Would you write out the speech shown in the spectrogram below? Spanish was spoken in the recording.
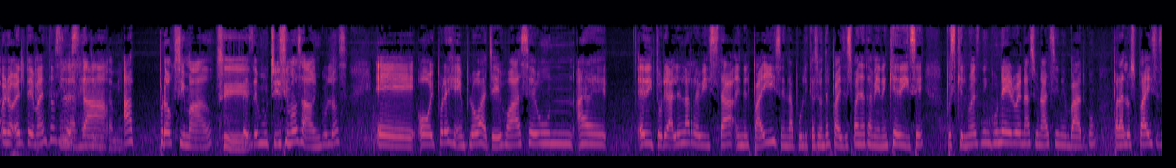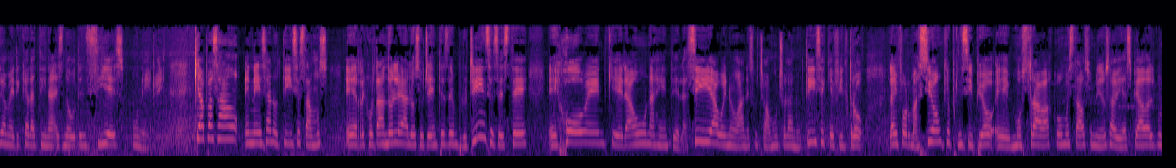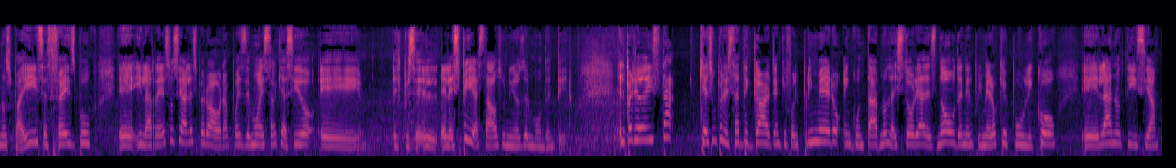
Bueno, el tema entonces En está aproximado Sí. desde muchísimos ángulos. Eh, hoy, por ejemplo, Vallejo hace un eh, editorial en la revista, en el país, en la publicación del País de España también, en que dice pues que él no es ningún héroe nacional, sin embargo, para los países de América Latina, Snowden sí es un héroe. ¿Qué ha pasado en esa noticia? Estamos eh, recordándole a los oyentes de Blue Jeans, es este eh, joven que era un agente de la CIA, bueno, han escuchado mucho la noticia, que filtró la información que al principio eh, mostraba cómo Estados Unidos había espiado a algunos países, Facebook eh, y las redes sociales, pero ahora pues demuestra que ha sido eh, el, el espía de Estados Unidos del mundo entero. El periodista que es un periodista de Guardian, que fue el primero en contarnos la historia de Snowden, el primero que publicó eh, la noticia,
